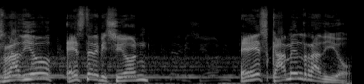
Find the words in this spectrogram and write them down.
Es radio, es televisión, es Camel Radio.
